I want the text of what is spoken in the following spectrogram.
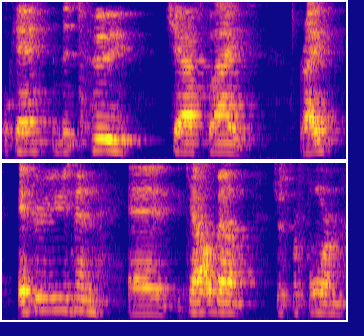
okay, and the two chest flags, right? If you're using uh, the kettlebell, just perform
